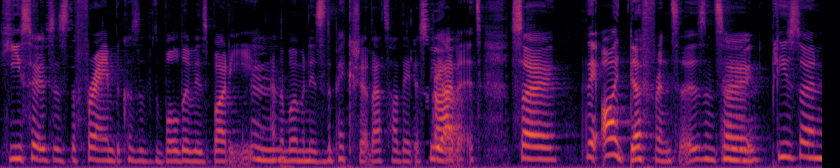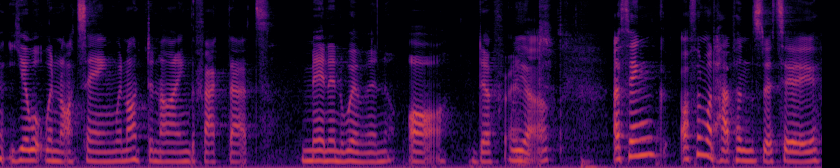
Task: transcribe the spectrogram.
he serves as the frame because of the build of his body and the woman is the picture that's how they describe Mm. Yeah. it so there are differences and so Mm. please don't hear what we're not saying we're not denying the fact that men and women are different Yeah. I think often what happens, let's say,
